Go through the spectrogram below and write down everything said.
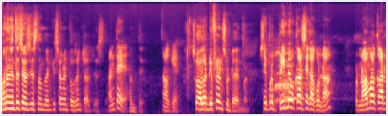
మనం ఎంత చార్జ్ చేస్తాం దానికి? సెవెన్ థౌసండ్ చార్జ్ చేస్తాం. అంతే? అంతే. ఓకే. సో అలా డిఫరెన్స్ ఉంటాయి అన్నమాట సో ఇప్పుడు ప్రీమియం కార్సే కాకుండా ఇప్పుడు నార్మల్ కార్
